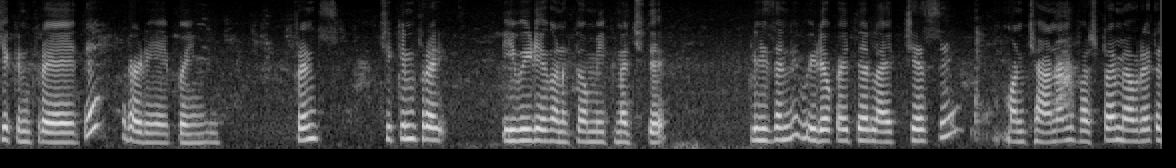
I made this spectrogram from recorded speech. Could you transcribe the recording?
చికెన్ ఫ్రై అయితే రెడీ అయిపోయింది. ఫ్రెండ్స్ చికెన్ ఫ్రై ఈ వీడియో కనుక మీకు నచ్చితే ప్లీజ్ అండి వీడియోకి అయితే లైక్ చేసి మన ఛానల్ని ఫస్ట్ టైం ఎవరైతే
